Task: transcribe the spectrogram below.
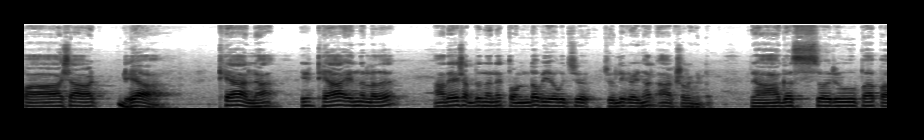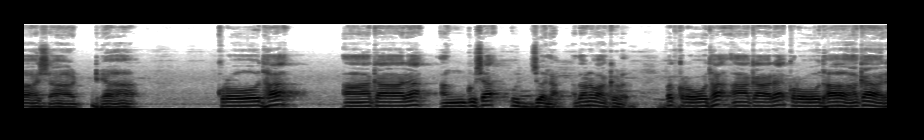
പാഷാഢ്യ ഠ്യ അല്ല ഈ ഠ്യ എന്നുള്ളത് അതേ ശബ്ദം തന്നെ തൊണ്ട ഉപയോഗിച്ച് ചൊല്ലിക്കഴിഞ്ഞാൽ ആ അക്ഷരം കിട്ടും. രാഗസ്വരൂപ പാഷാഢ്യ ക്രോധ ആകാര അങ്കുശ ഉജ്ജ്വല. അതാണ് വാക്കുകൾ അപ്പോൾ ക്രോധ ആകാര ക്രോധാകാര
